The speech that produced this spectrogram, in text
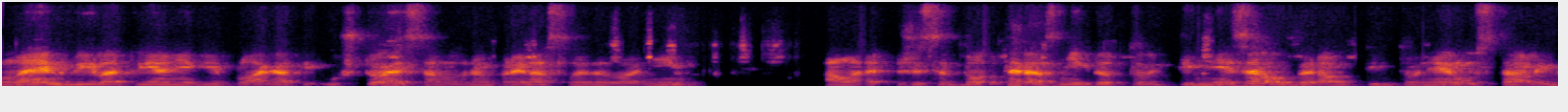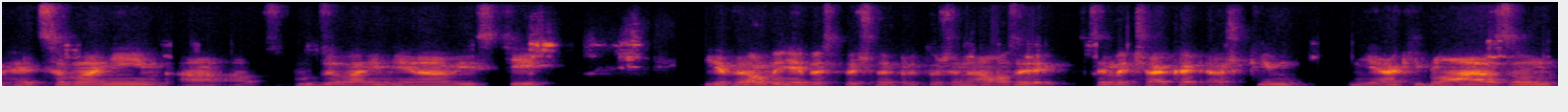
len vylepia niekde plagáty. Už to je samozrejme prenasledovaním, ale že sa doteraz nikto tým nezaoberal, týmto neustálým hecovaním a, a vzbudzovaním nenávisti, je veľmi nebezpečné, pretože naozaj chceme čakať, až kým nejaký blázon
